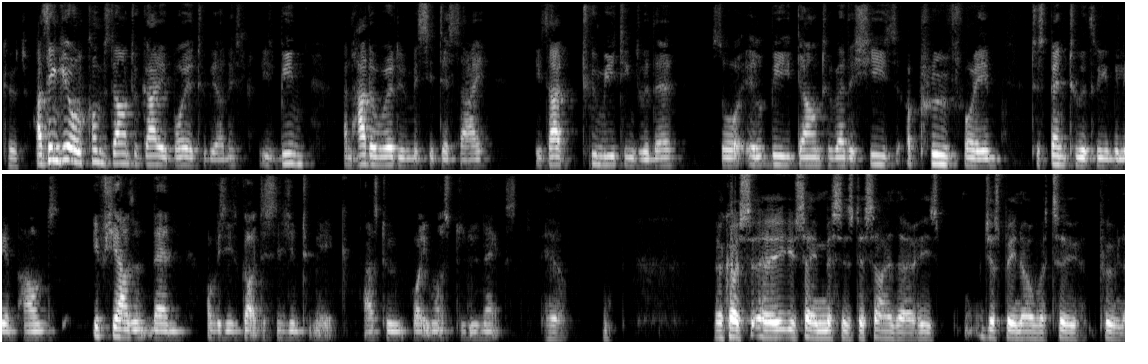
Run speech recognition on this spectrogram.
good. I think it all comes down to Gary Bowyer, to be honest. He's been and had a word with Missy Desai. He's had two meetings with her, so it'll be down to whether she's approved for him to spend two or three million pounds. If she hasn't, then obviously he's got a decision to make as to what he wants to do next. Yeah. Of course, uh, you're saying Mrs. Desai there. He's just been over to Pune.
